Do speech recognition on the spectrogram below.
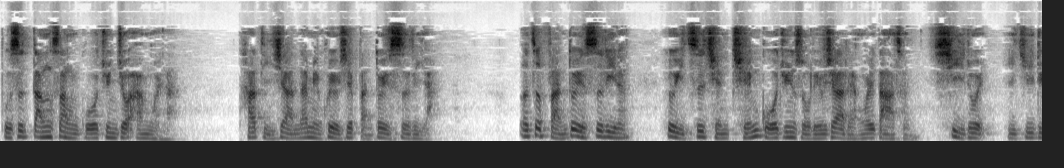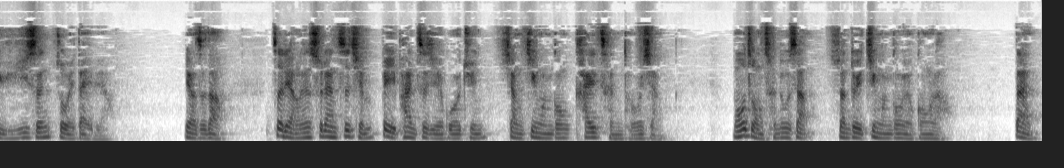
不是当上国君就安稳了。他底下难免会有些反对势力啊，而这反对势力呢，又以之前前国君所留下的两位大臣细瑞以及吕医生作为代表。要知道，这两人虽然之前背叛自己的国君，向晋文公开城投降，某种程度上算对晋文公有功劳，但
